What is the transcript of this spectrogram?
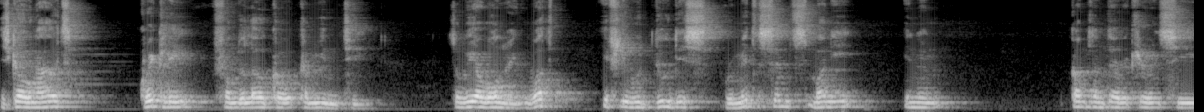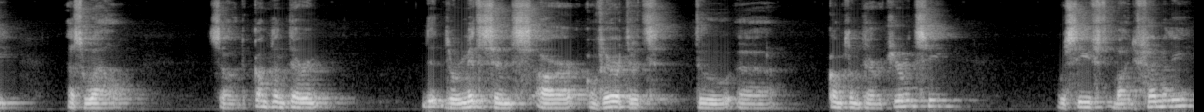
is going out quickly from the local community. So we are wondering, what if you would do this remittance money in a complementary currency as well? So the complementary, the, the remittances are converted to uh, complementary currency received by the family.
